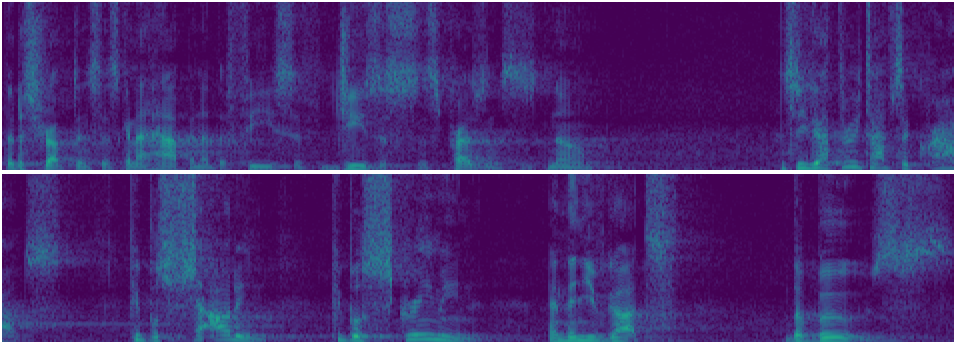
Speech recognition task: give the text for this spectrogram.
the disruptance that's to happen at the feast if Jesus' presence is known. And so you've got three types of crowds people shouting, people screaming, and then you've got the boos.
